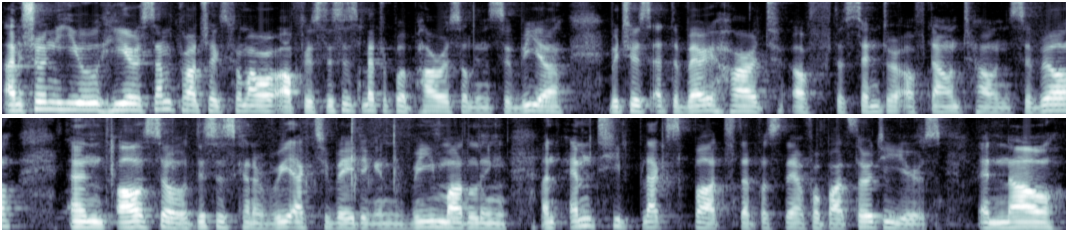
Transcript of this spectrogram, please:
I'm showing you here some projects from our office. This is Metropol Parasol in Sevilla, which is at the very heart of the center of downtown Seville. And also, this is kind of reactivating and remodeling an empty black spot that was there for about 30 years and now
